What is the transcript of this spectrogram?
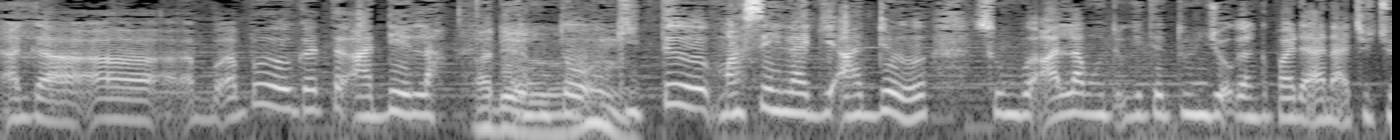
agak uh, apa kata adil lah adil. untuk hmm. kita masih lagi ada sumber alam untuk kita tunjukkan kepada anak cucu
